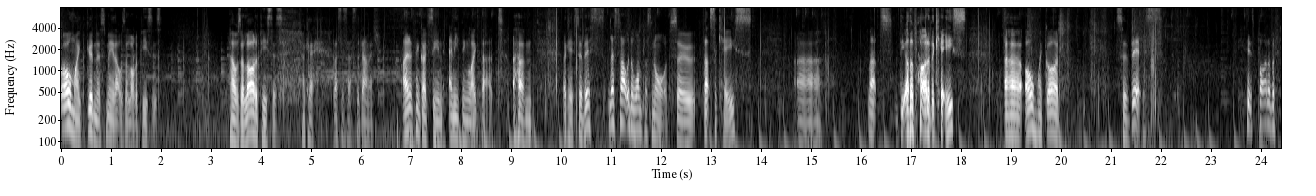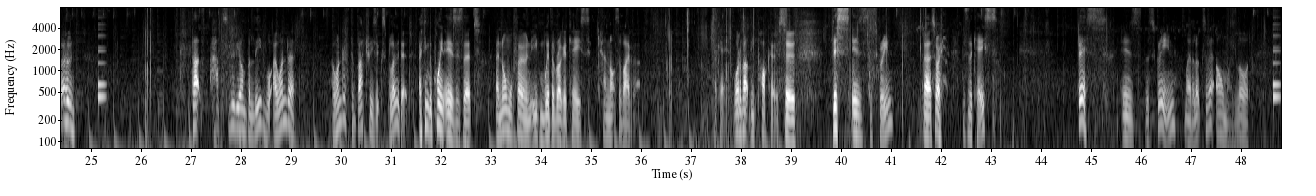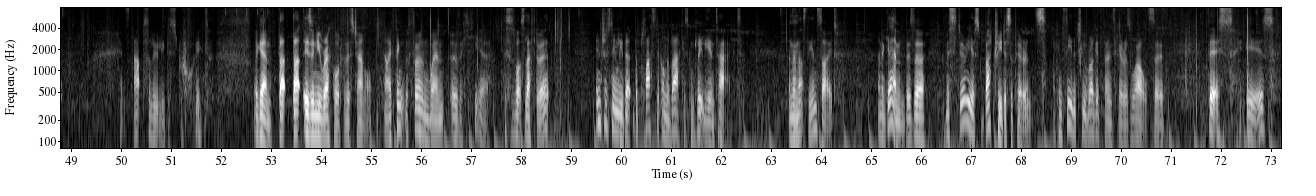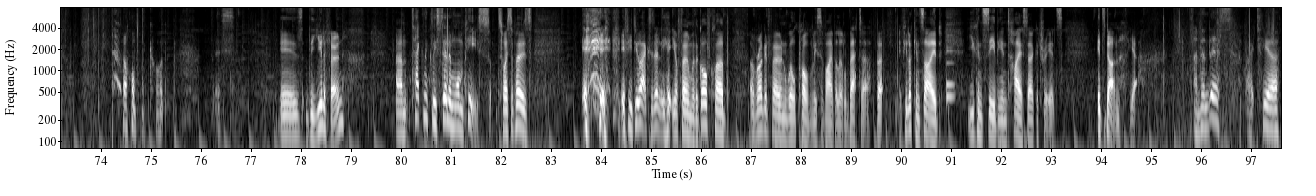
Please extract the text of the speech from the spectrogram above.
Oh my goodness me, that was a lot of pieces. That was a lot of pieces. Okay, let's assess the damage. I don't think I've seen anything like that. Um, okay, so this, let's start with the OnePlus Nord. So that's the case. Uh, that's the other part of the case. Uh, oh my God. So this is part of the phone. That's absolutely unbelievable. I wonder, I wonder if the battery's exploded. I think the point is, is that a normal phone, even with a rugged case, cannot survive that. Okay, what about the Poco? So this is the screen. Uh, sorry, this is the case. This is the screen, by the looks of it. Oh my lord. It's absolutely destroyed. Again, that, that is a new record for this channel. I think the phone went over here. This is what's left of it. Interestingly, the, the plastic on the back is completely intact. And then that's the inside. And again, there's a mysterious battery disappearance. I can see the two rugged phones here as well. So this is, oh my God. This is the Ulefone, um, technically still in one piece. So I suppose if you do accidentally hit your phone with a golf club, a rugged phone will probably survive a little better. But if you look inside, you can see the entire circuitry. It's, it's done, yeah. And then this right here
